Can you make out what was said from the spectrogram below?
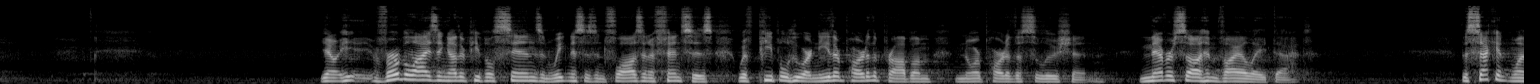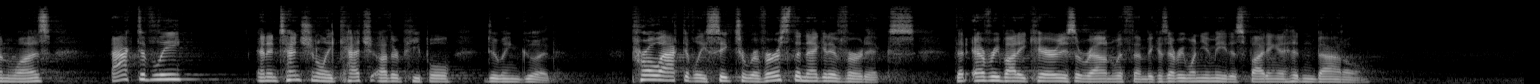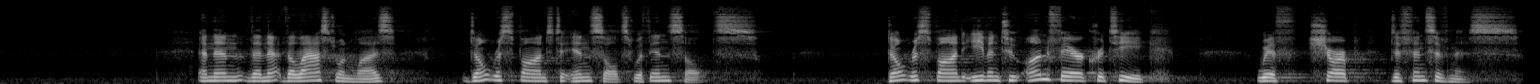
You know, he, verbalizing other people's sins and weaknesses and flaws and offenses with people who are neither part of the problem nor part of the solution. Never saw him violate that. The second one was actively and intentionally catch other people doing good. Proactively seek to reverse the negative verdicts that everybody carries around with them because everyone you meet is fighting a hidden battle. And then the, the last one was don't respond to insults with insults. Don't respond even to unfair critique with sharp defensiveness.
